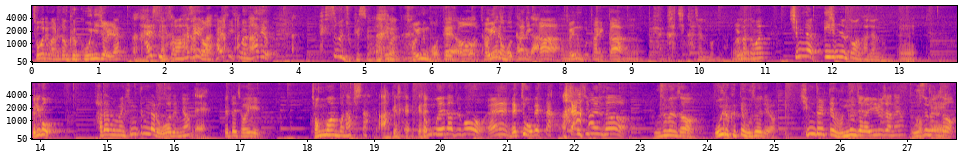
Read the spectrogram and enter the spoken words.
저번에 말했던 그 고니 전략 할 수 있으면 하세요. 할 수 있으면 하세요. 했으면 좋겠어요. 하지만 저희는 못해요. 못해서 못- 저희는 못하니까. 음. 저희는 못하니까 음, 그냥 같이 가자는 겁니다. 음. 얼마 동안 10년, 20년 동안 가자는 겁니다. 음. 그리고 하다 보면 힘든 날 오거든요. 네. 그때 저희 정모 한번 합시다. 아 그래. 그래. 정모 해가지고 예, 맥주 500딱짠 치면서 웃으면서 오히려 그때 웃어야 돼요. 힘들 때 웃는 자가 인류잖아요. 웃으면서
